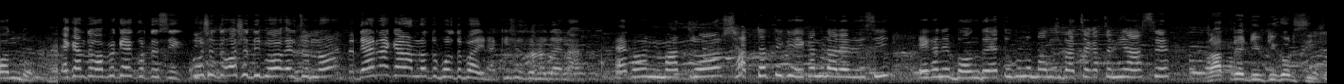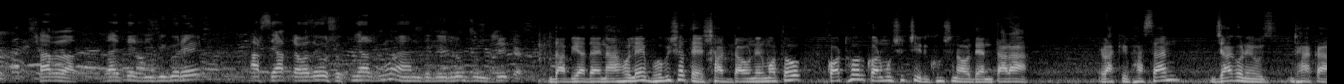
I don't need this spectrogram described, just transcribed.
বন্ধ। এখান থেকে অপেক্ষা করতেছি ওষুধ ওষুধ দিব এর জন্য দেয় না কেন আমরা তো বলতে পারি না কিসের জন্য দেয় না? এখন মাত্র সাতটা থেকে এখানে দাঁড়ায় রয়েছি। এখানে বন্ধ। এতগুলো মানুষ বাচ্চা কাচ্চা নিয়ে আসছে। রাত্রে ডিউটি করছি সারা রাত রাতে ডিউটি করে আসছি আটটা বাজে ওষুধ নিয়ে আসব এখান থেকে লোকজন। দাবি আদায় না হলে ভবিষ্যতে শাটডাউনের মতো কঠোর কর্মসূচির ঘোষণাও দেন তারা। রাকিব হাসান জাগো নিউজ ঢাকা।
